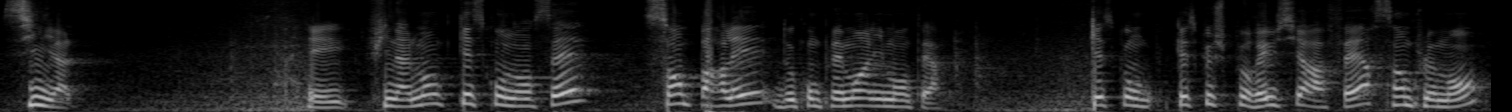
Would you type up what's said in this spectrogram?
signal. Et finalement, qu'est-ce qu'on en sait sans parler de compléments alimentaires? Qu'est-ce que je peux réussir à faire simplement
